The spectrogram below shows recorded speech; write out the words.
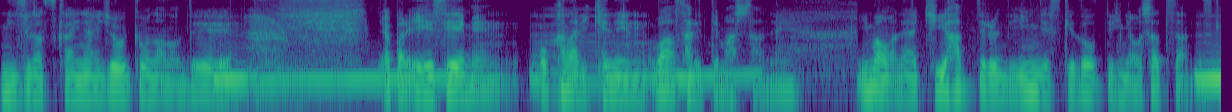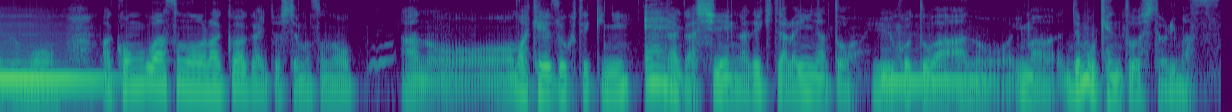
水が使えない状況なので。やっぱり衛生面をかなり懸念はされてましたね。今はね気張ってるんでいいんですけどっていうふうにおっしゃってたんですけども、まあ、今後はその落和会としてもそのあの、まあ、継続的にええ。なんか支援ができたらいいなということうん。はあの今でも検討しております。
